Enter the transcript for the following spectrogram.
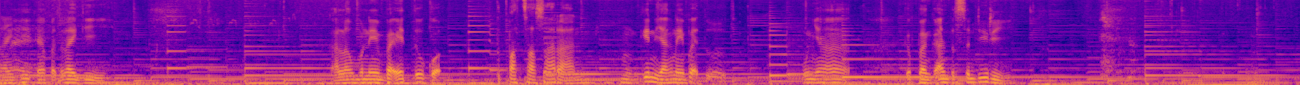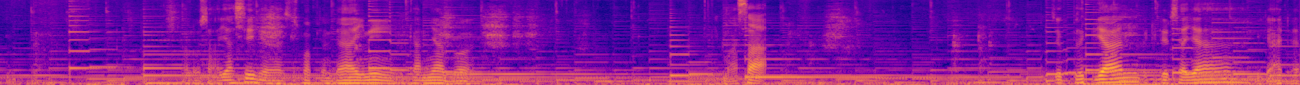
lagi dapat lagi. Kalau menembak itu kok tepat sasaran mungkin yang nembak itu punya kebanggaan tersendiri. Kalau saya sih ya cuma benda ini ikannya boy dimasak. Cukup sekian video dari saya tidak ada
